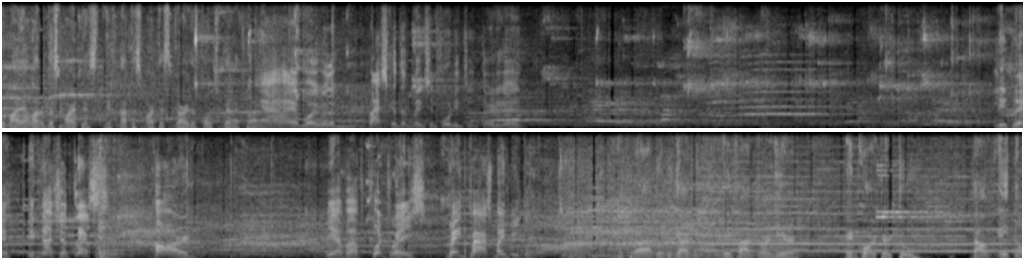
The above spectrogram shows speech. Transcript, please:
Sumayang one of the smartest, if not the smartest guard of Coach Bennett, pala. Yeah, a boy with a basket that makes it 42-38. Libre, Ignacia Tres, hard. We have a foot race. Great pass by Vito. Prado becoming a factor here in quarter two. Down 8, now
